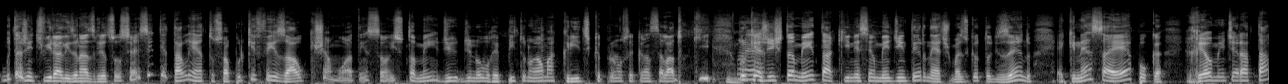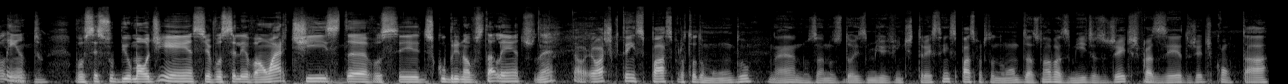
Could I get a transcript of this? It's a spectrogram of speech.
Muita gente viraliza nas redes sociais sem ter talento, só porque fez algo que chamou a atenção. Isso também, de, de novo, repito, não é uma crítica para não ser cancelado aqui, porque É. a gente também está aqui nesse ambiente de internet. Mas o que eu estou dizendo é que nessa época realmente era talento. Você subir uma audiência, você levar um artista, você descobrir novos talentos, né? Então, eu acho que tem espaço para todo mundo, né? Nos anos 2023 tem espaço para todo mundo, das novas mídias, do jeito de fazer, do jeito de contar.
